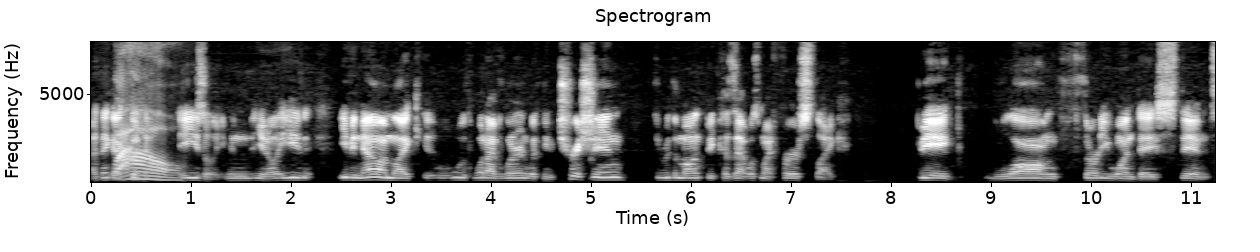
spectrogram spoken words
I think wow. I could have easily. I mean, you know, even, even now I'm like, with what I've learned with nutrition through the month, because that was my first like big, long 31 day stint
